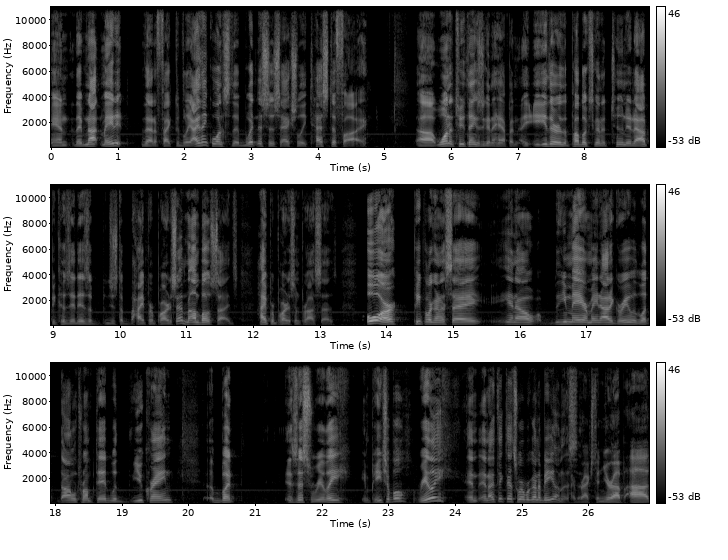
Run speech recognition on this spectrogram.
and they've not made it that effectively. I think once the witnesses actually testify, uh, one of two things is going to happen. Either the public's going to tune it out because it is a, just a hyper partisan, on both sides, hyper partisan process, or people are going to say, you know, you may or may not agree with what Donald Trump did with Ukraine, but is this really impeachable? Really? And, and I think that's where we're going to be on this. Right, Braxton, you're up. Uh,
